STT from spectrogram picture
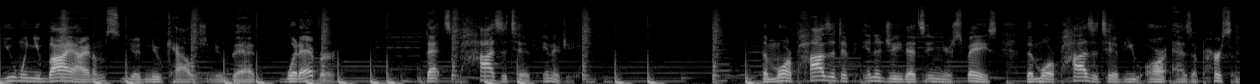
you when you buy items, your new couch, your new bed, whatever, that's positive energy the more positive energy that's in your space, the more positive you are as a person.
